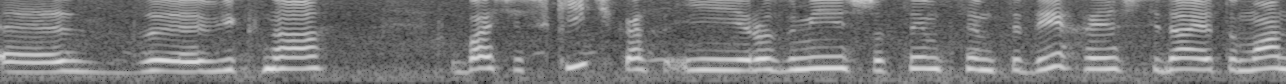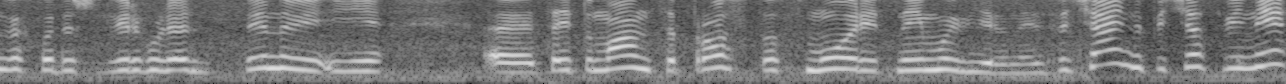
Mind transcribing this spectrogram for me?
е, з вікна. Бачиш кічкас і розумієш, що цим всім ти дихаєш, сідає туман, виходиш у двір гуляти з дитиною, і цей туман це просто сморід неймовірний. Звичайно, під час війни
